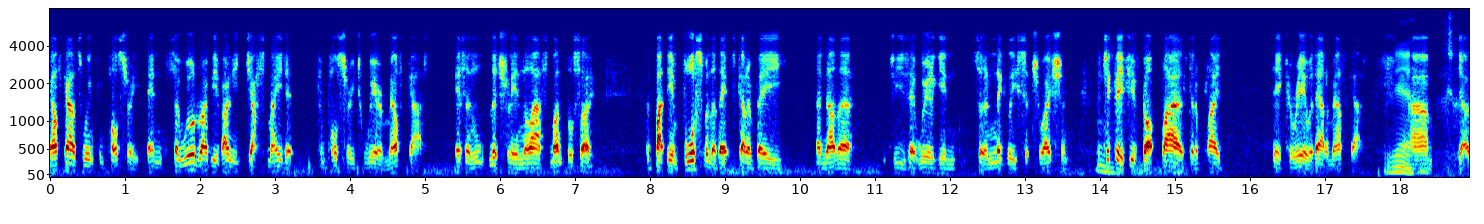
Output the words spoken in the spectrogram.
mouth guards weren't compulsory, and so World Rugby have only just made it compulsory to wear a mouth guard, as in literally in the last month or so. But the enforcement of that's going to be another, to use that word again, sort of niggly situation, particularly if you've got players that have played their career without a mouth guard. Yeah. Um, you know,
